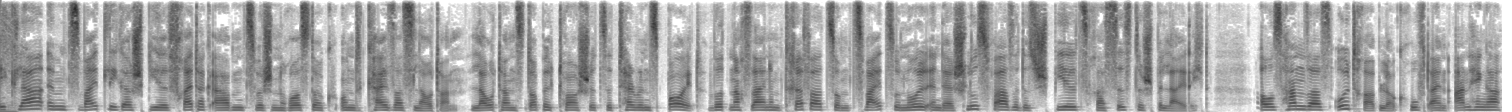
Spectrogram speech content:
Eklat im Zweitligaspiel Freitagabend zwischen Rostock und Kaiserslautern. Lauterns Doppeltorschütze Terence Boyd wird nach seinem Treffer zum 2 zu 0 in der Schlussphase des Spiels rassistisch beleidigt. Aus Hansas Ultrablock ruft ein Anhänger,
